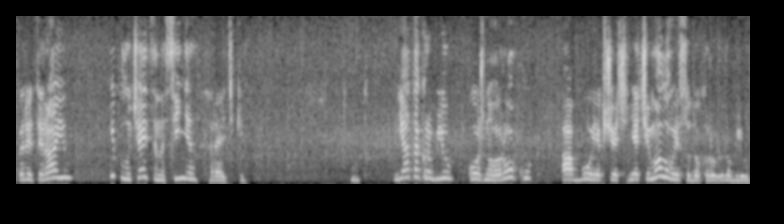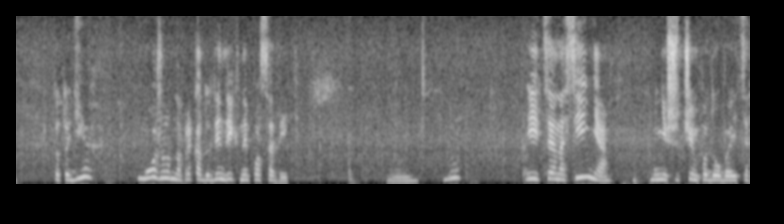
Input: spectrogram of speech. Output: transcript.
перетираю і виходить насіння редьки. Я так роблю кожного року, або якщо я чимало висадок роблю, то тоді можу, наприклад, один рік не посадити. Ну, і це насіння, мені що- чим подобається,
